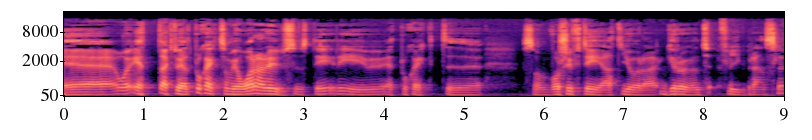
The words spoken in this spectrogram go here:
Eh, och ett aktuellt projekt som vi har här i huset det, det är ju ett projekt eh, som vars syfte är att göra grönt flygbränsle.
